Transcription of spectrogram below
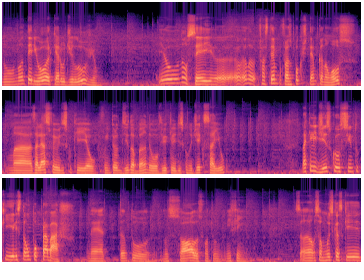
No, no anterior, que era o Diluvium, eu não sei, eu, eu, faz tempo, faz um pouco de tempo que eu não ouço, mas aliás foi o disco que eu fui introduzido à banda, eu ouvi aquele disco no dia que saiu. Naquele disco eu sinto que eles estão um pouco para baixo, né? Tanto nos solos quanto, enfim, são, são músicas que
